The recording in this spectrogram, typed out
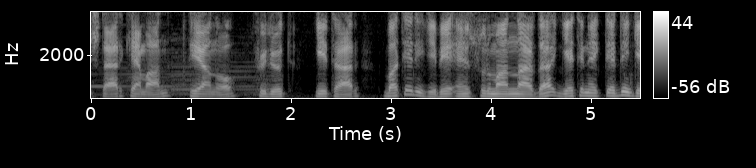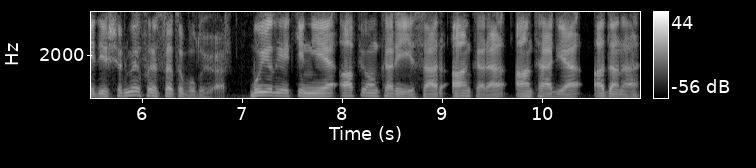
Gençler keman, piyano, flüt, gitar, bateri gibi enstrümanlarda yeteneklerini geliştirme fırsatı buluyor. Bu yıl etkinliğe Afyonkarahisar, Ankara, Antalya, Adana,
